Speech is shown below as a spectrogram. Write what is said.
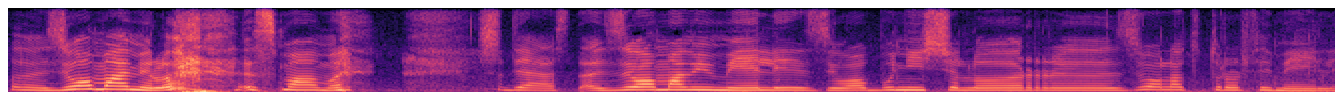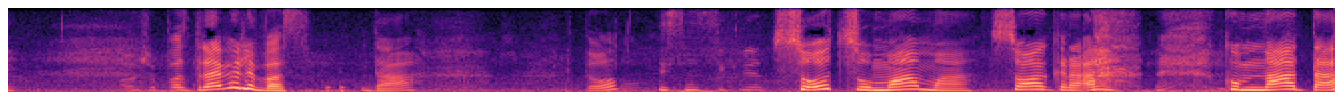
Ziua mamilor, sunt mamă. Și de asta. Ziua mamei mele, ziua bunicilor, ziua la tuturor femeile. А уже поздравили вас? Da. Кто? Если не секрет. Soțul, mama, soacra, cumnata.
